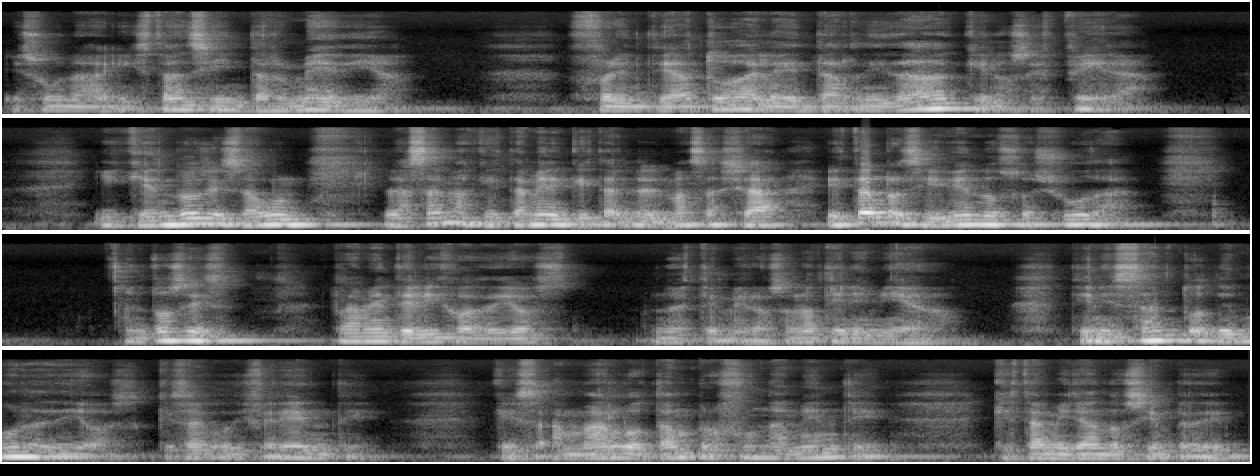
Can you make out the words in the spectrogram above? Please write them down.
es una instancia intermedia frente a toda la eternidad que nos espera. Y que entonces aún las almas que también que están en el más allá están recibiendo su ayuda. Entonces, realmente el Hijo de Dios no es temeroso, no tiene miedo. Tiene santo temor de Dios, que es algo diferente, que es amarlo tan profundamente que está mirando siempre de,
